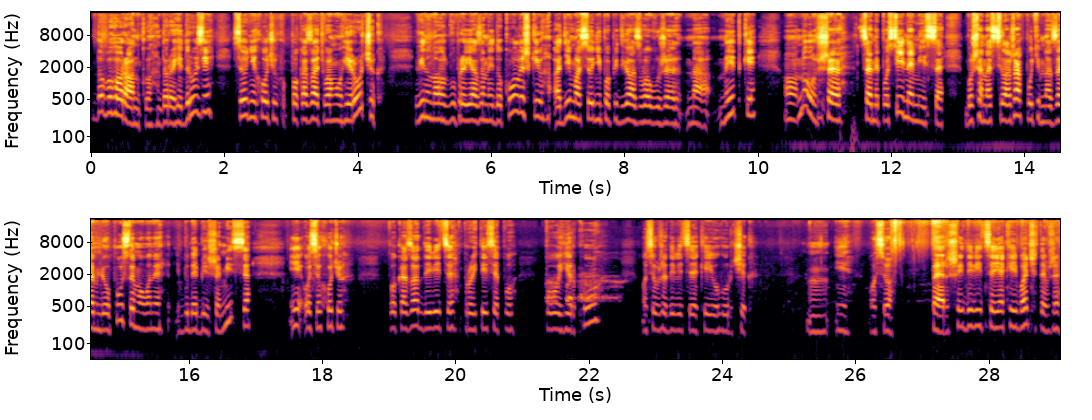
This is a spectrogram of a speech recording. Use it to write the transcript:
Доброго ранку, дорогі друзі. Сьогодні хочу показати вам огірочок. Він у нас був прив'язаний до колишків, а Діма сьогодні попідв'язував уже на нитки. О, ну, ще це не постійне місце, бо ще на стілажах, потім на землю опустимо, вони буде більше місця. І ось я хочу показати, дивіться, пройтися по, по огірку. Ось вже дивіться, який огурчик. І ось о, перший, дивіться, який, бачите, вже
